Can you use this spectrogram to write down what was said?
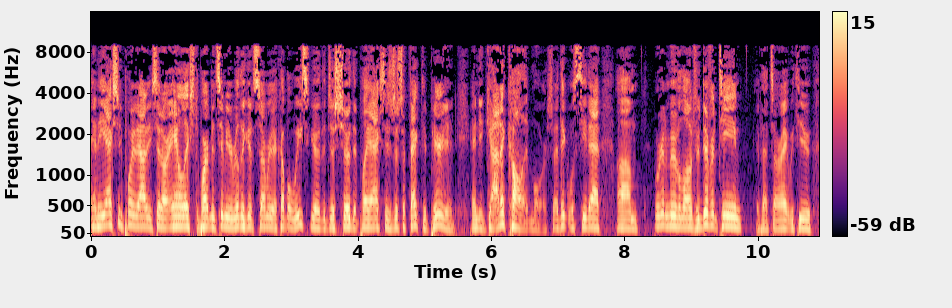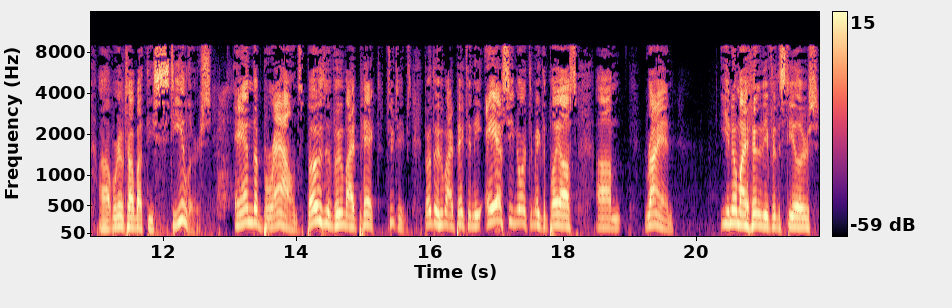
and he actually pointed out, he said, our analytics department sent me a really good summary a couple weeks ago that just showed that play action is just effective, period. And you gotta call it more. So I think we'll see that. Um, we're gonna move along to a different team, if that's alright with you. Uh, we're gonna talk about the Steelers and the Browns, both of whom I picked, two teams, both of whom I picked in the AFC North to make the playoffs. Um, Ryan, you know my affinity for the Steelers.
